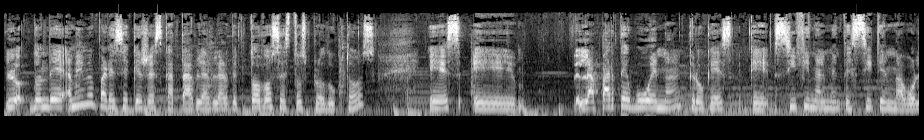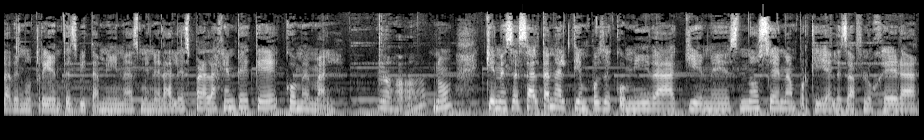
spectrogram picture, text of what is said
Lo, donde a mí me parece que es rescatable hablar de todos estos productos es eh, la parte buena creo que es que sí finalmente sí tiene una bola de nutrientes, vitaminas, minerales para la gente que come mal. ¿No? Quienes se saltan al tiempos de comida, quienes no cenan porque ya les da flojera,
